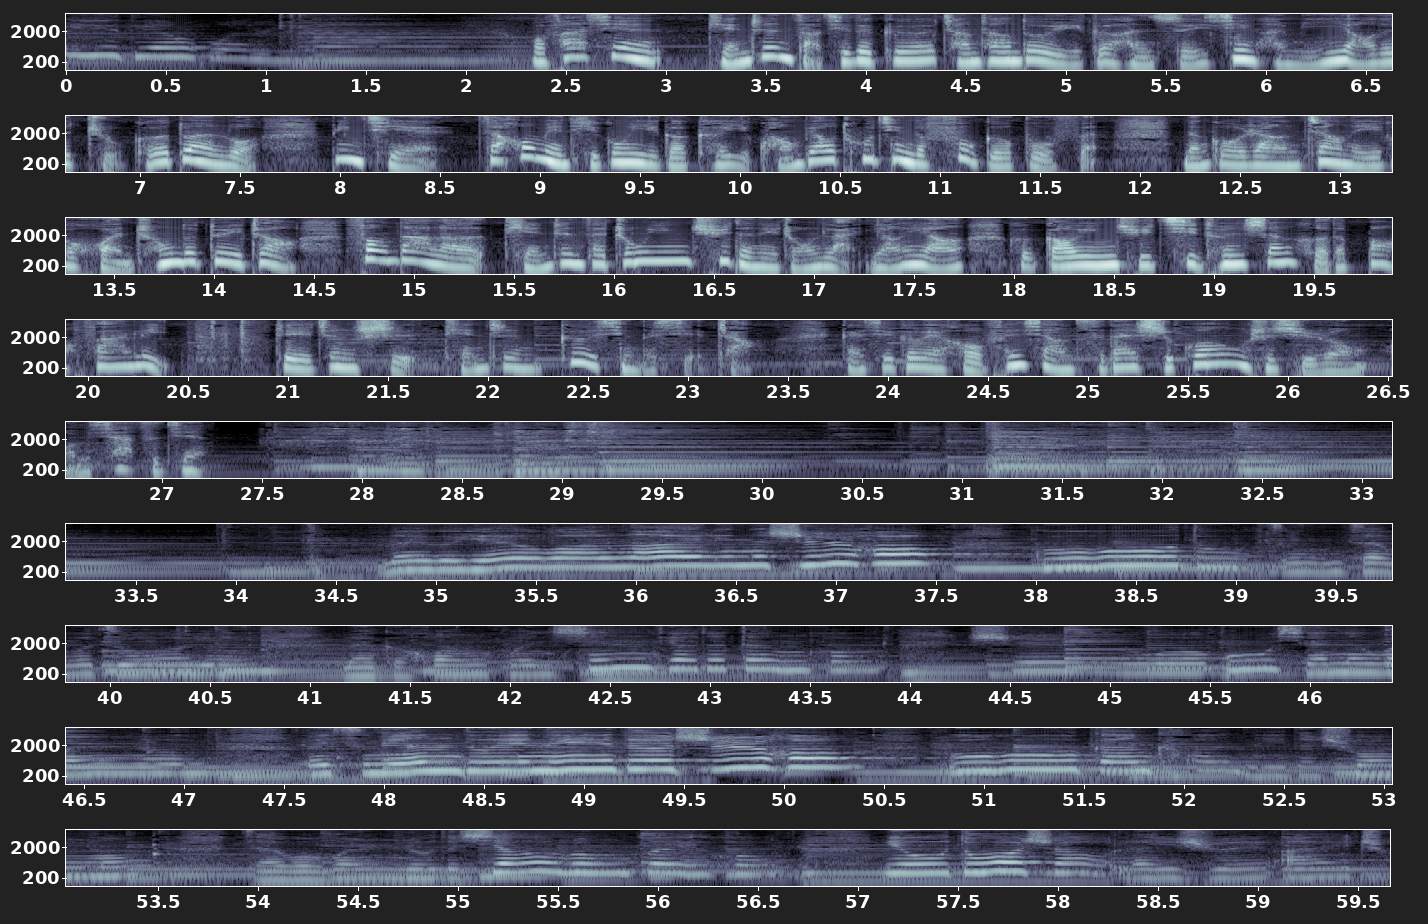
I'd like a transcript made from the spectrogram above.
一点温暖。我发现田震早期的歌常常都有一个很随性、很民谣的主歌段落，并且。在后面提供一个可以狂飙突进的副歌部分，能够让这样的一个缓冲的对照放大了田震在中音区的那种懒洋洋和高音区气吞山河的爆发力，这也正是田震个性的写照。感谢各位和我分享磁带时光，我是许荣，我们下次见。那个黄昏心跳的等候，是我无限的温柔。每次面对你的时候，不敢看你的双眸，在我温柔的笑容背后，有多少泪水哀愁？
